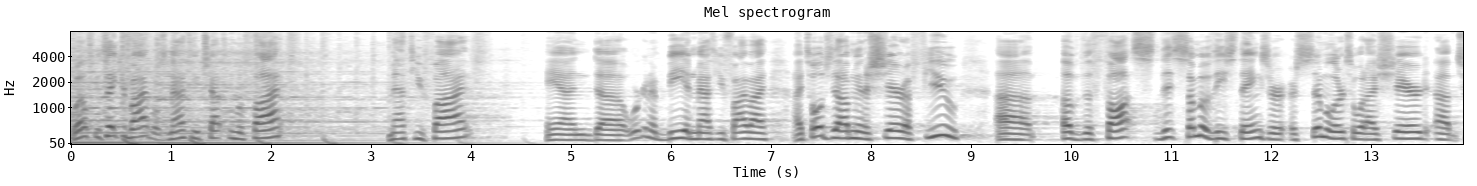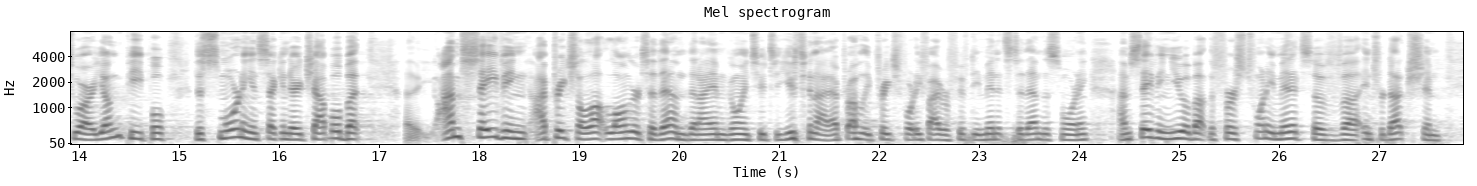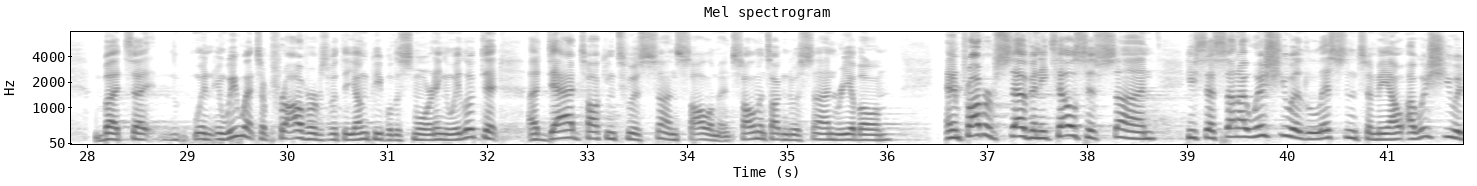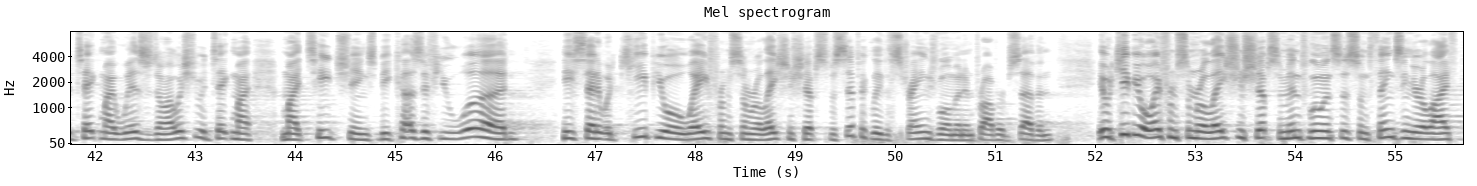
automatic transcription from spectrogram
Well, if you take your Bibles, Matthew chapter number 5, Matthew 5, and uh, we're going to be in Matthew 5. I, I told you that I'm going to share a few uh, of the thoughts. This, some of these things are, are, similar to what I shared uh, to our young people this morning in secondary chapel, but uh, I'm saving, I preached a lot longer to them than I am going to to you tonight. I probably preached 45 or 50 minutes to them this morning. I'm saving you about the first 20 minutes of uh, introduction. But uh, when we went to Proverbs with the young people this morning, and we looked at a dad talking to his son, Solomon, Solomon talking to his son, Rehoboam. And in Proverbs 7, he tells his son, he says, Son, I wish you would listen to me. I, I wish you would take my wisdom. I wish you would take my, my teachings, because if you would, he said it would keep you away from some relationships, specifically the strange woman in Proverbs 7. It would keep you away from some relationships, some influences, some things in your life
